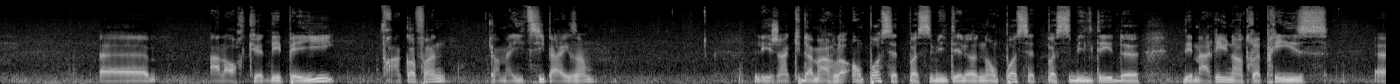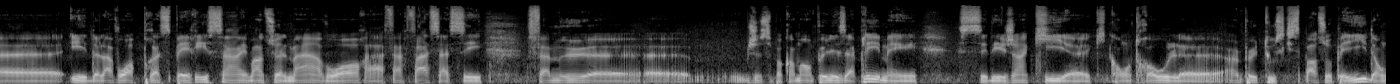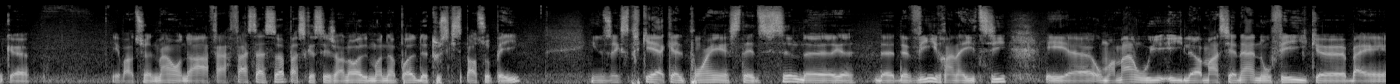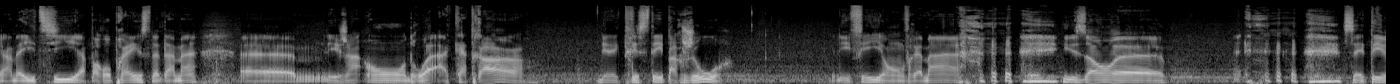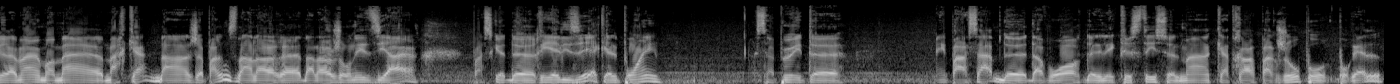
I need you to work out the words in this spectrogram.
alors que des pays francophones, comme Haïti par exemple, les gens qui demeurent là n'ont pas cette possibilité-là, n'ont pas cette possibilité de démarrer une entreprise euh, et de l'avoir prospéré sans éventuellement avoir à faire face à ces fameux, euh, euh, je ne sais pas comment on peut les appeler, mais c'est des gens qui, qui contrôlent un peu tout ce qui se passe au pays. Donc, éventuellement, on a à faire face à ça parce que ces gens-là ont le monopole de tout ce qui se passe au pays. Il nous expliquait à quel point c'était difficile de, vivre en Haïti. Et euh, au moment où il a mentionné à nos filles que, ben, en Haïti, à Port-au-Prince notamment, euh, les gens ont droit à quatre heures d'électricité par jour. Les filles ont vraiment, ils ont. Euh, été vraiment un moment marquant, dans, je pense, dans leur, dans leur journée d'hier, parce que de réaliser à quel point ça peut être euh, impensable d'avoir de, l'électricité seulement 4 heures par jour pour, pour elle.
